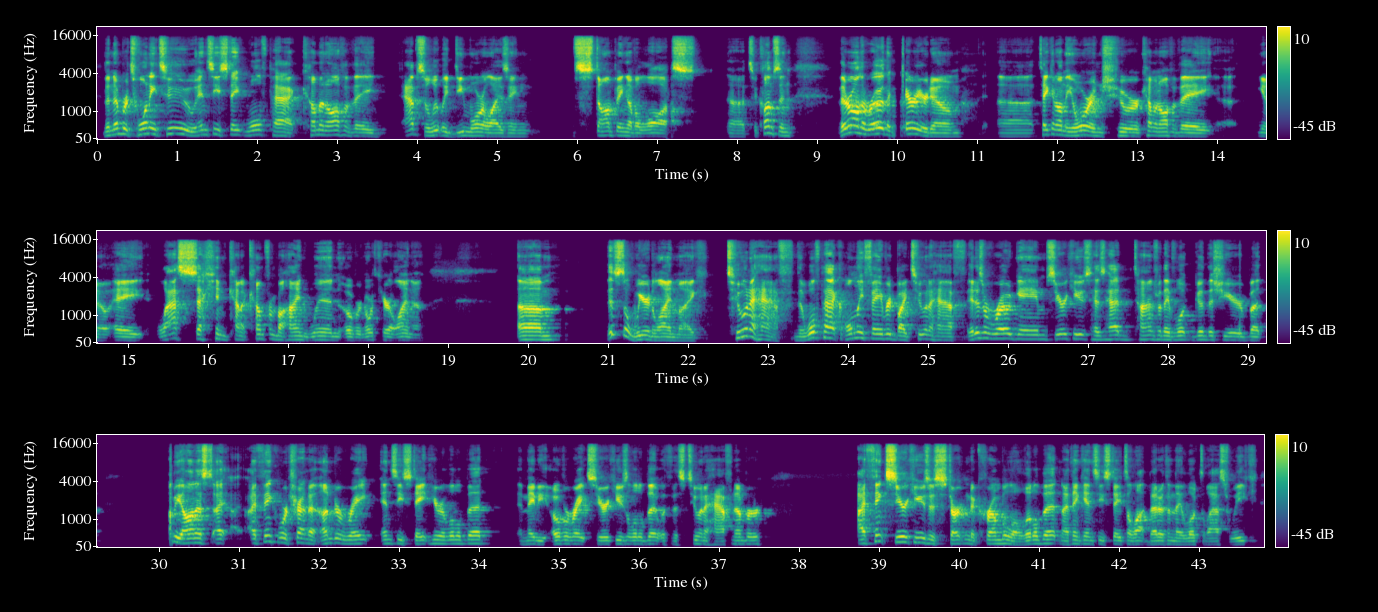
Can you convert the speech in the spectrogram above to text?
The number 22 NC State Wolfpack coming off of a absolutely demoralizing stomping of a loss uh, to Clemson. They're on the road in the Carrier Dome, uh, taking on the Orange, who are coming off of a uh, you know a last second kind of come from behind win over North Carolina. Um, this is a weird line, Mike. Two and a half. The Wolfpack only favored by two and a half. It is a road game. Syracuse has had times where they've looked good this year, but I'll be honest. I, I think we're trying to underrate NC State here a little bit and maybe overrate Syracuse a little bit with this two and a half number. I think Syracuse is starting to crumble a little bit, and I think NC State's a lot better than they looked last week.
